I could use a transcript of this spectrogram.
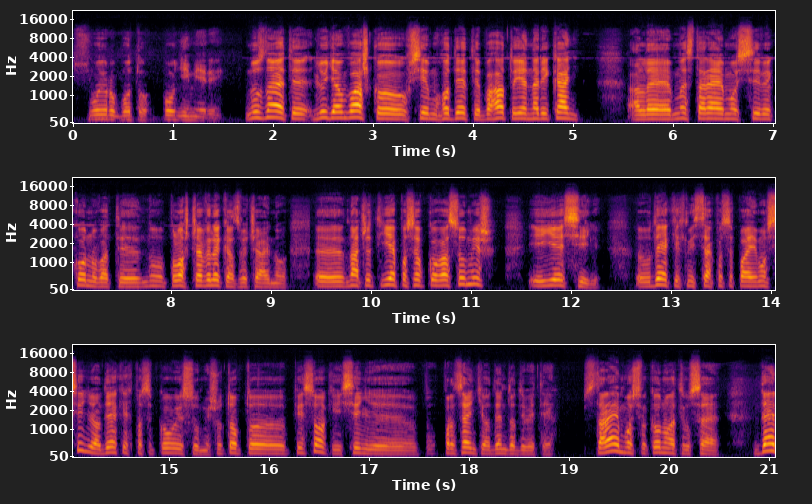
свою роботу в повній мірі. Ну, знаєте, людям важко всім годити, багато є нарікань. Але ми стараємось всі виконувати. Ну, площа велика, звичайно. Е, значить, є посипкова суміш і є сіль. В деяких місцях посипаємо сіллю, а в деяких посипковою сумішу. Тобто пісок і сіль е, в проценті 1 до 9. Стараємось виконувати все. Де,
